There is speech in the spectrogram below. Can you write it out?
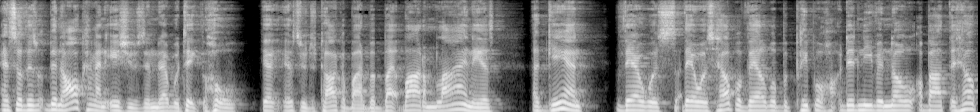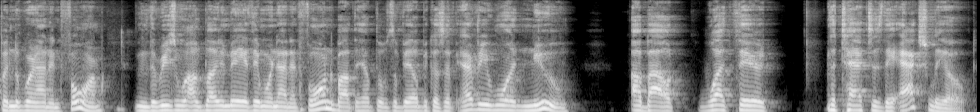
And so there's been all kind of issues and that would take the whole issue to talk about. But, bottom line is, again, there was, there was help available, but people didn't even know about the help and were not informed. And the reason why many of them were not informed about the help that was available because if everyone knew about what their the taxes they actually owed.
